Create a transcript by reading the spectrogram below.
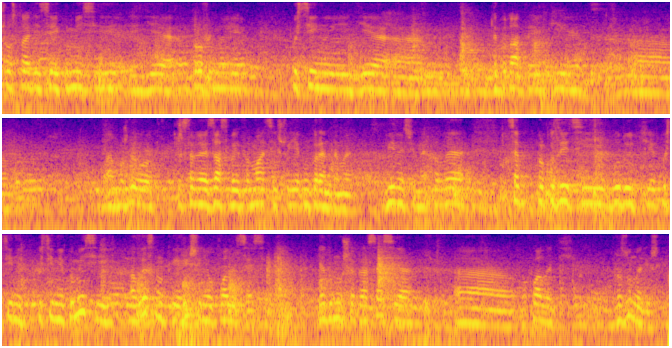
що в складі цієї комісії є профільної, постійної, є е, депутати, які е, можливо представляють засоби інформації, що є конкурентами Вінниччини, але це пропозиції будуть постійних постійної комісії, а висновки рішення ухвалить сесія. Я думаю, що якраз сесія е, ухвалить розумне рішення.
